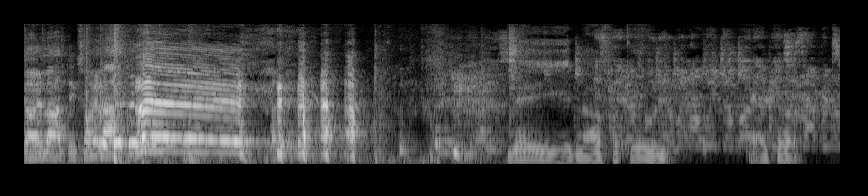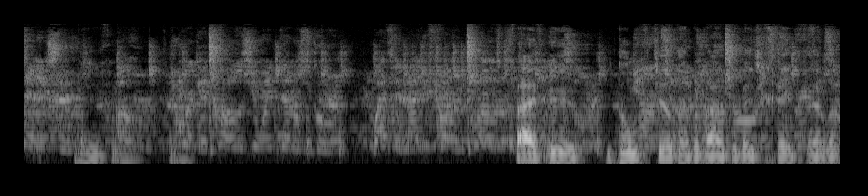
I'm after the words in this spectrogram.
zal je laten, ik zal je laten. Hey! Nee, nou fucking. Kijken. Negen. Vijf uur. Dom gechilled hebben buiten, een beetje gegeten te hebben.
